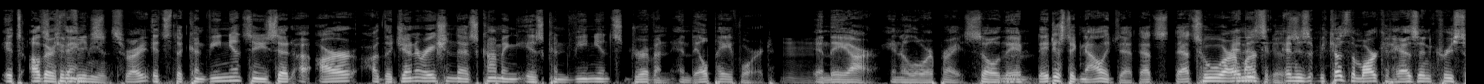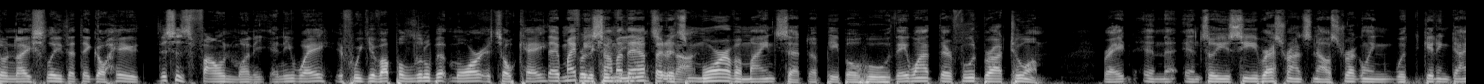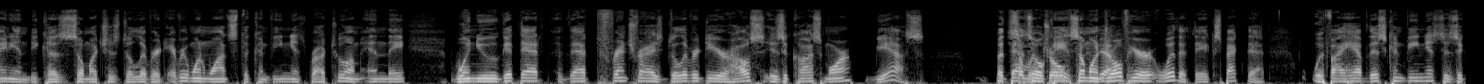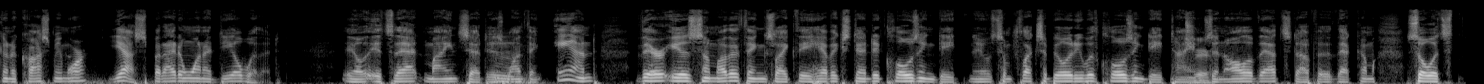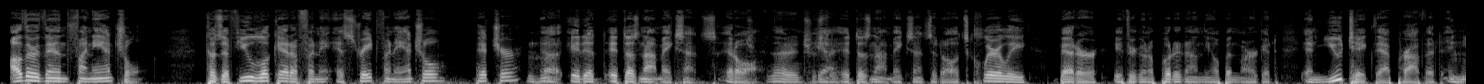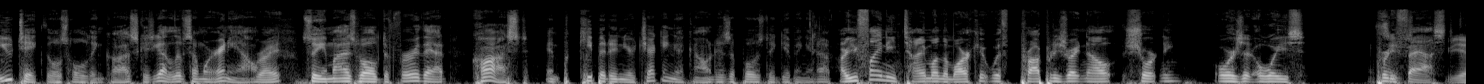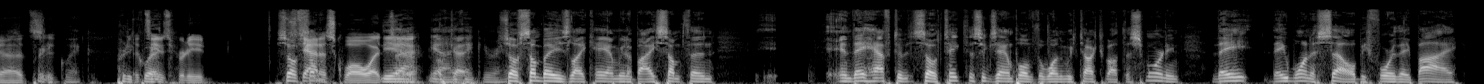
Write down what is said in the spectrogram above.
It's other It's things. convenience, right? It's the convenience, and you said uh, our, our the generation that's coming is convenience driven, and they'll pay for it, Mm-hmm. and they are in a lower price. So they they just acknowledge that. That's that's who our Mm. and market is, is. And is it because the market has increased so nicely that they go, hey, this is found money anyway. If we give up a little bit more, it's okay. There might for be the some of that, but it's not? more of a mindset of people who they want their food brought to them, right? And the, and so you see restaurants now struggling with getting dine in because so much is delivered. Everyone wants the convenience brought to them, and they when you get that that French fries delivered to your house, is it cost more? Yes, but that's Someone okay. drove- Someone yeah. drove here with it. They expect that. If I have this convenience, is it going to cost me more? Yes, but I don't want to deal with it. You know, it's that mindset is hmm. one thing, and there is some other things like they have extended closing date, you know, some flexibility with closing date times and all of that stuff uh, that come. So it's other than financial, because if you look at a, fina- a straight financial picture, uh, it, it it does not make sense at all. Isn't that interesting? Yeah, it does not make sense at all. It's clearly better if you're going to put it on the open market and you take that profit and mm-hmm. you take those holding costs because you got to live somewhere anyhow. Right. So you might as well defer that cost and p- keep it in your checking account as opposed to giving it up. Are you finding time on the market with properties right now shortening, or is it always pretty Seems- fast, Yeah, it's Pretty it, quick. pretty it quick? seems pretty so if some- status quo. I'd Yeah, say. yeah, okay. I think you're right. So if somebody's like, "Hey, I'm going to buy something," and they have to, so take this example of the one we talked about this morning. They they want to sell before they buy.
